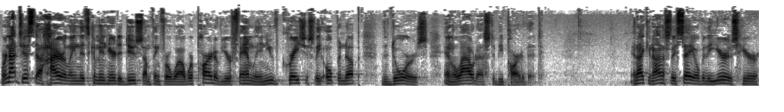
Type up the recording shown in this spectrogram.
We're not just a hireling that's come in here to do something for a while. We're part of your family, and you've graciously opened up the doors and allowed us to be part of it. And I can honestly say, over the years here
